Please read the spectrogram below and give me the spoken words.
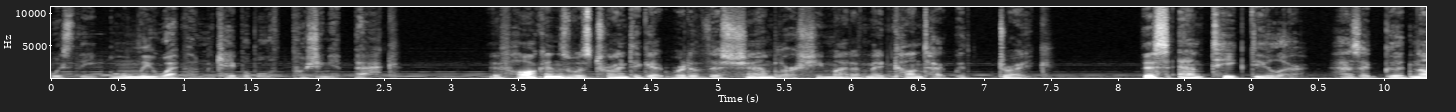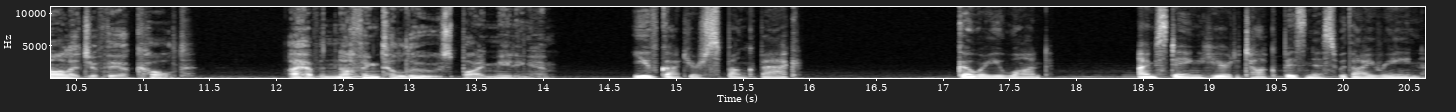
was the only weapon capable of pushing it back. If Hawkins was trying to get rid of this shambler, she might have made contact with Drake. This antique dealer has a good knowledge of the occult. I have nothing to lose by meeting him. You've got your spunk back. Go where you want. I'm staying here to talk business with Irene.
